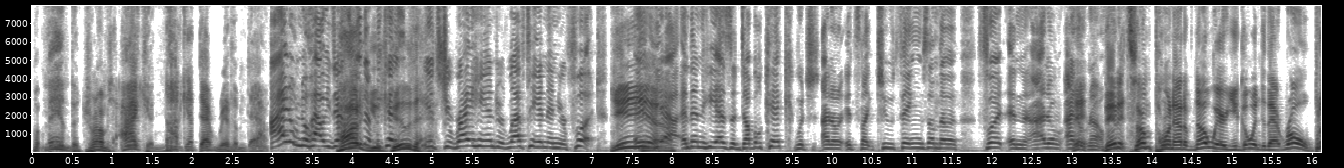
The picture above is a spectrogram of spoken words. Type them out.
But man, the drums, I cannot get that rhythm down. I don't know how he does How it do you because do that? it's your right hand, your left hand, and your foot. Yeah. And, yeah, and then he has a double kick, which I don't. It's like two things on the foot, and I don't. I don't know. Then at some point out of nowhere, you go into that roll.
